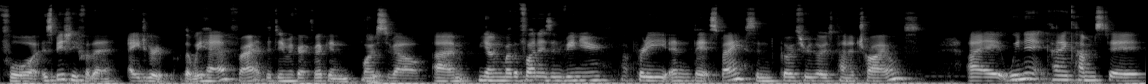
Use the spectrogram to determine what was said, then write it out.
for, especially for the age group that we have, right? The demographic and most of our um, young mother funners in venue are pretty in that space and go through those kind of trials. I, when it kind of comes to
